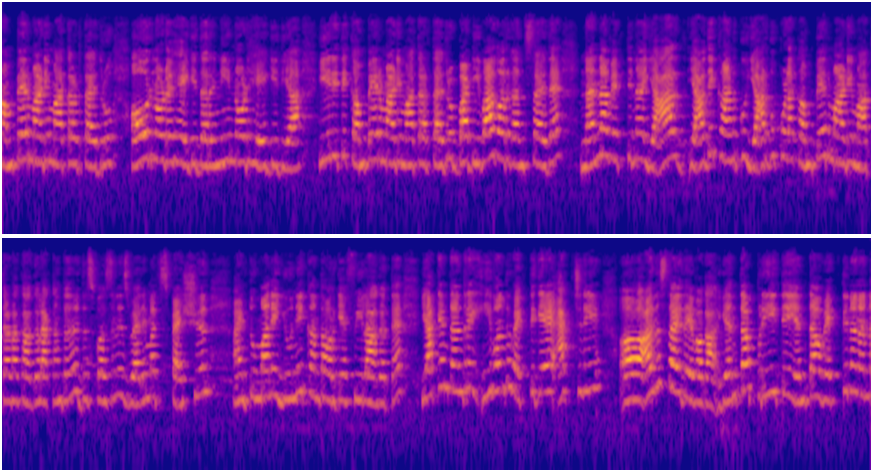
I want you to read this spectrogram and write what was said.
ಕಂಪೇರ್ ಮಾಡಿ ಮಾತಾಡ್ತಾ ಇದ್ರು. ಅವ್ರು ನೋಡು ಹೇಗಿದ್ದಾರೆ, ನೀನ್ ನೋಡ್ ಹೇಗಿದ್ಯಾ? ಈ ರೀತಿ ಕಂಪೇರ್ ಮಾಡಿ ಮಾತಾಡ್ತಾ ಇದ್ರು. ಬಟ್ ಇವಾಗ ಅವ್ರಿಗೆ ಅನ್ಸ್ತಾ ಇದೆ, ನನ್ನ ವ್ಯಕ್ತಿನ ಯಾರ್, ಯಾವ್ದೇ ಕಾರಣಕ್ಕೂ ಯಾರಿಗೂ ಕೂಡ ಕಂಪೇರ್ ಮಾಡಿ ಮಾತಾಡಕ್ ಆಗಲ್ಲ. ಯಾಕಂತಂದ್ರೆ this person is very much special and ತುಂಬಾನೇ ಯುನೀಕ್ ಅಂತ ಅವ್ರಿಗೆ ಫೀಲ್ ಆಗತ್ತೆ. ಯಾಕೆಂತಂದ್ರೆ ಈ ಒಂದು ವ್ಯಕ್ತಿಗೆ ಆಕ್ಚುಲಿ ಅನಿಸ್ತಾ ಇದೆ ಇವಾಗ. ಎಂತ ಪ್ರೀತಿ ಎಂತ ವ್ಯಕ್ತಿನ ನನ್ನ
